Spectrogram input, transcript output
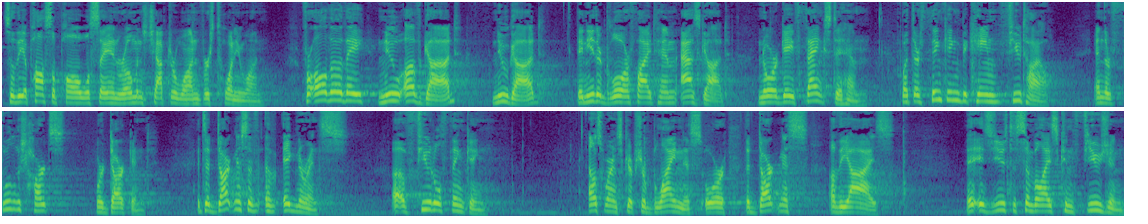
So the Apostle Paul will say in Romans chapter 1, verse 21 For although they knew of God, knew God, they neither glorified him as God, nor gave thanks to him, but their thinking became futile, and their foolish hearts were darkened. It's a darkness of, of ignorance, of futile thinking. Elsewhere in Scripture, blindness or the darkness of the eyes is used to symbolize confusion.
